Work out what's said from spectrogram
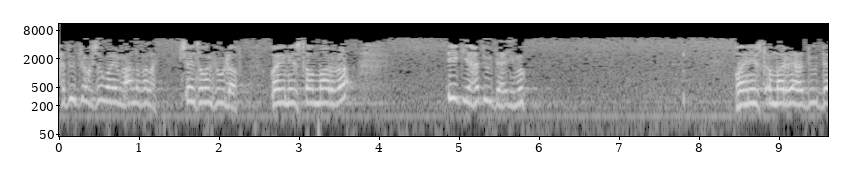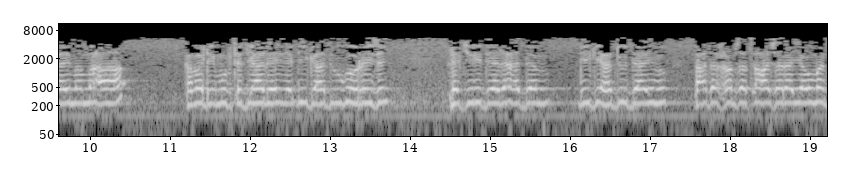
hadduu joogsan waayo maxaa la falay shan iyo tobankii u dhaaf wa in istamara dhiiggii hadduu daa'imo wa in istamara hadduu daa'imo macaha gabadhii mubtadiadeeda dhiigga hadduu ugu horreysay la jirideeda adam dhiiggii hadduu daa'imo bacda khamsata cashara yawman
